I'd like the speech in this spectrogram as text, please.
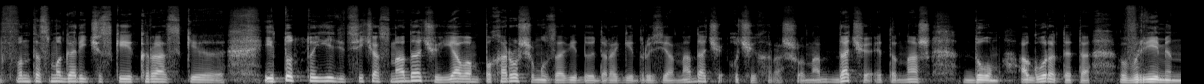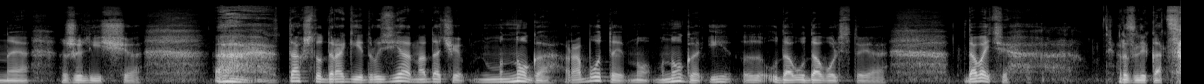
фантасмагорические краски. И тот, кто едет сейчас на дачу, я вам по-хорошему завидую, дорогие друзья. На даче очень хорошо. На даче – это наш дом, а город – это временное жилище. Так что, дорогие друзья, на даче много работы, но много и э, удовольствия. Давайте развлекаться.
